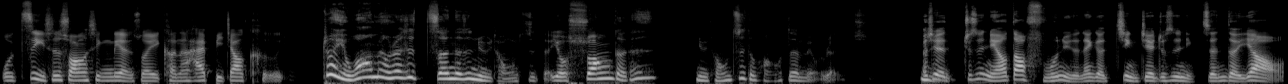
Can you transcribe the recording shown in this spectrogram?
我自己是双性恋，所以可能还比较可以。对，我好像没有认识真的是女同志的，有双的，但是女同志的话，我真的没有认识。而且就是你要到腐女的那个境界，就是你真的要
